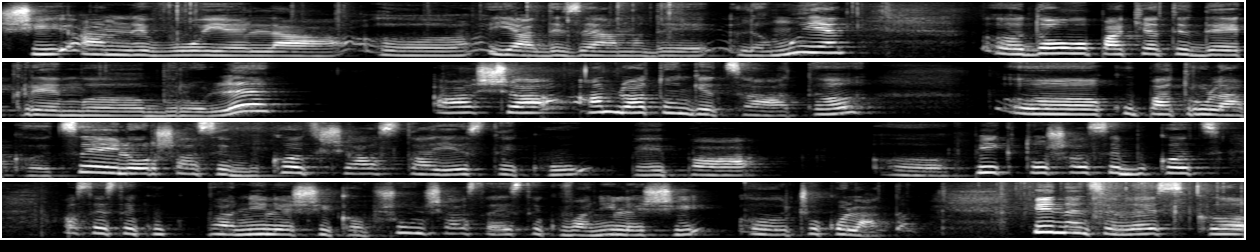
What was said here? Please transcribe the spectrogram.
și am nevoie la uh, ea de zeamă de lămâie, uh, două pachete de cremă brule, așa, am luat o înghețată uh, cu patrula cățeilor, șase bucăți și asta este cu pepa uh, picto, șase bucăți, asta este cu vanile și căpșuni și asta este cu vanile și uh, ciocolată. Bineînțeles că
